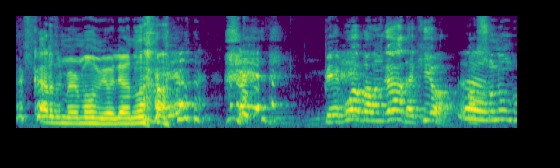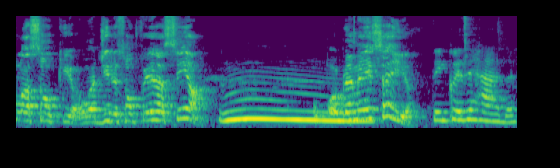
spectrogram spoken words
A cara do meu irmão me olhando lá. Pegou a balangada aqui, ó. Passou na ondulação aqui, ó. A direção fez assim, ó. Hum, O problema é isso aí, ó. tem coisa errada.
